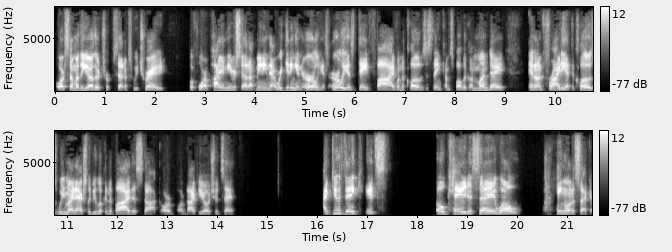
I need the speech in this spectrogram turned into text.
or some of the other setups we trade, but for a pioneer setup, meaning that we're getting in early, as early as day five on the close. This thing comes public on Monday, and on Friday at the close, we might actually be looking to buy this stock or, or an IPO, I should say. I do think it's okay to say, well, hang on a second.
